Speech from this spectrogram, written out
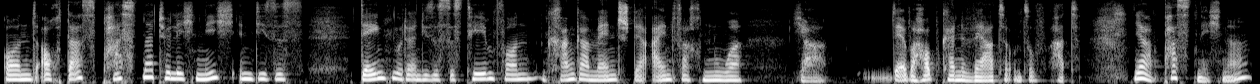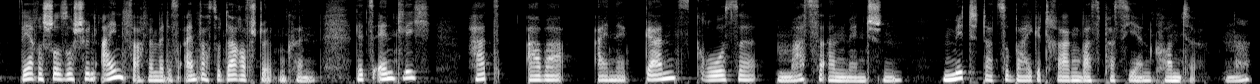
Und auch das passt natürlich nicht in dieses Denken oder in dieses System von kranker Mensch, der einfach nur, ja, der überhaupt keine Werte und so hat. Ja, passt nicht, ne? Wäre schon so schön einfach, wenn wir das einfach so darauf stülpen können. Letztendlich hat aber eine ganz große Masse an Menschen mit dazu beigetragen, was passieren konnte. Ne?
